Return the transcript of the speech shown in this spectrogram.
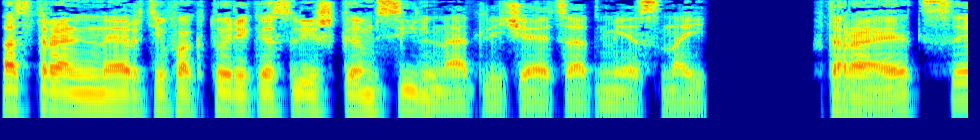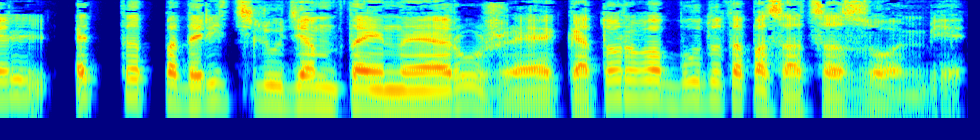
Астральная артефакторика слишком сильно отличается от местной. Вторая цель — это подарить людям тайное оружие, которого будут опасаться зомби.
